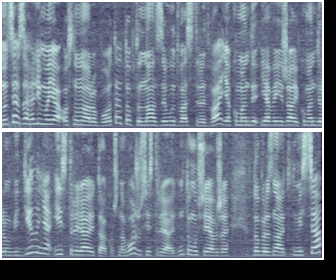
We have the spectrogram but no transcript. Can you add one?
Ну це взагалі моя основна робота. Тобто на ЗУ 232 я команди... я виїжджаю командиром відділення і стріляю також. Навожусь і стріляю. Ну тому що я вже добре знаю тут місця.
